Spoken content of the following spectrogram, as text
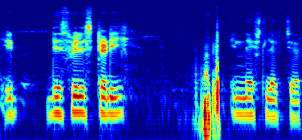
It this will study in next lecture.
